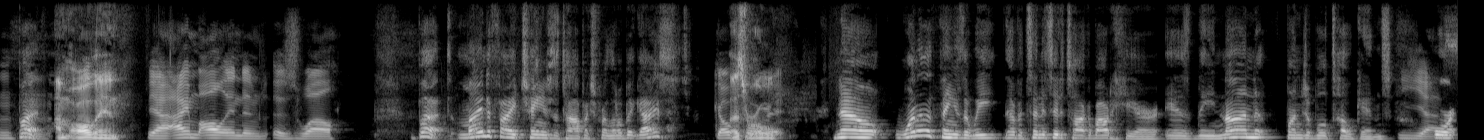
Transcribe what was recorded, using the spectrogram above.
Mm-hmm. But I'm all in. Yeah, I'm all in as well. But mind if I change the topics for a little bit, guys? Go Let's roll. It. Now, one of the things that we have a tendency to talk about here is the non fungible tokens, yes. or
